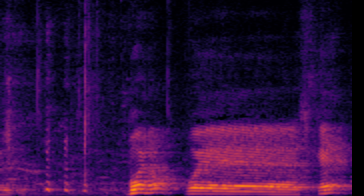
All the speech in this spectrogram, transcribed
sí. Bueno, pues, ¿qué?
